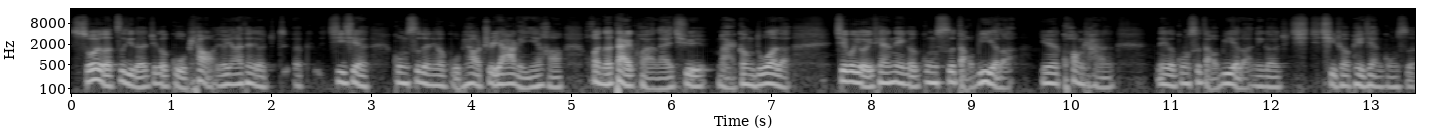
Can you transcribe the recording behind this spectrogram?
所有的自己的这个股票，就原来他这个呃机械公司的那个股票质押给银行，换得贷款来去买更多的。结果有一天那个公司倒闭了，因为矿产。那个公司倒闭了，那个汽汽车配件公司，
